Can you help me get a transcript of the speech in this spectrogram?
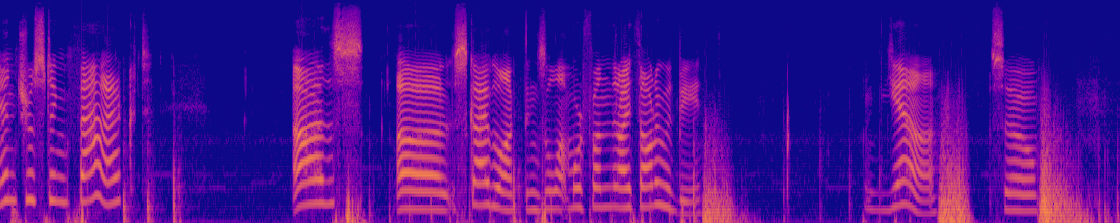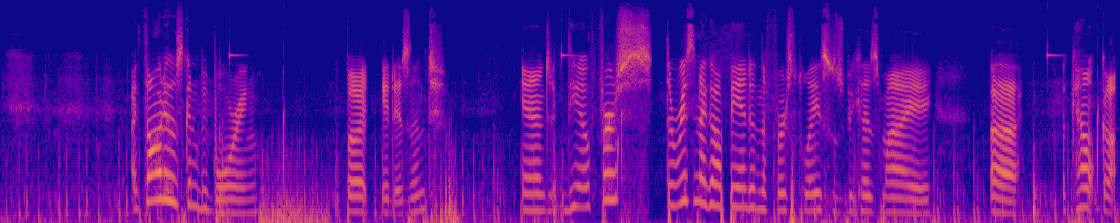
Interesting fact. Uh, this uh Skyblock thing's a lot more fun than I thought it would be. Yeah. So I thought it was gonna be boring, but it isn't. And the uh, first, the reason I got banned in the first place was because my uh account got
